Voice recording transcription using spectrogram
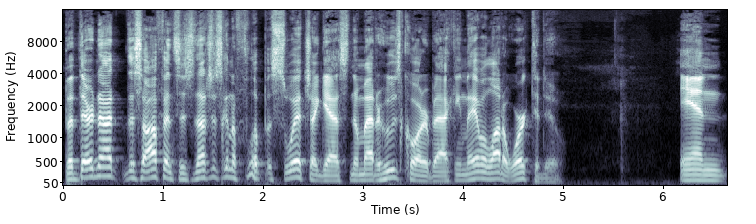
But they're not. This offense is not just going to flip a switch. I guess no matter who's quarterbacking, they have a lot of work to do. And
